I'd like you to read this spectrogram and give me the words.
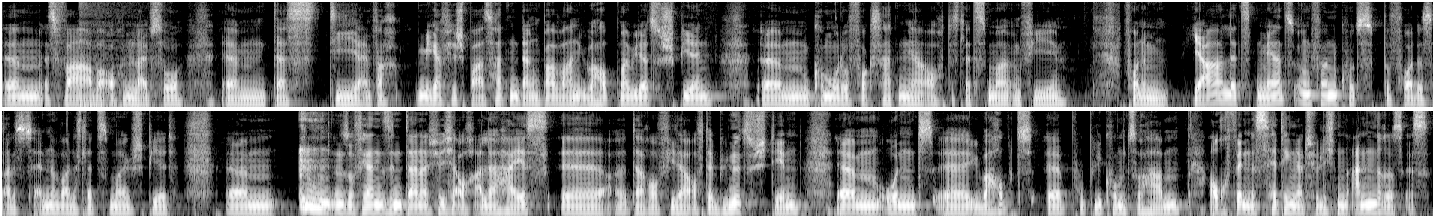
Ähm, es war aber auch in Live so, ähm, dass die einfach mega viel Spaß hatten, dankbar waren, überhaupt mal wieder zu spielen. Ähm, Komodo Fox hatten ja auch das letzte Mal irgendwie vor einem Jahr, letzten März irgendwann, kurz bevor das alles zu Ende war, das letzte Mal gespielt. Ähm, insofern sind da natürlich auch alle heiß, äh, darauf wieder auf der Bühne zu stehen ähm, und äh, überhaupt äh, Publikum zu haben, auch wenn das Setting natürlich ein anderes ist,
